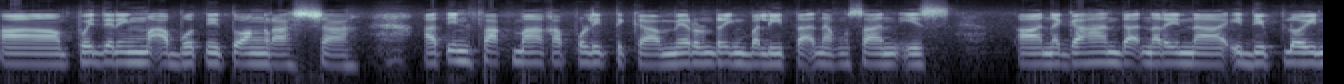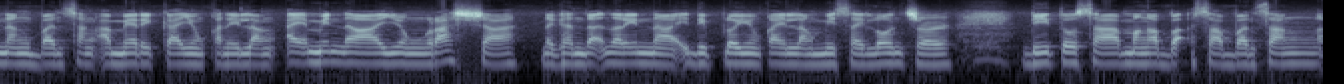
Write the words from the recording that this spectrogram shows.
ah, pwede ring maabot nito ang Russia. At in fact mga kapolitika, meron ring balita na kung saan is ah, naghahanda na rin na i-deploy ng bansang Amerika yung kanilang I mean ah, yung Russia naghanda na rin na i-deploy yung kanilang missile launcher dito sa mga ba- sa bansang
